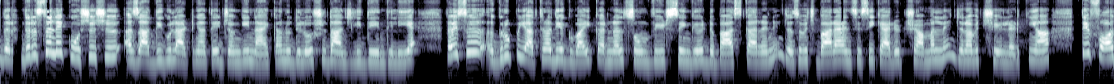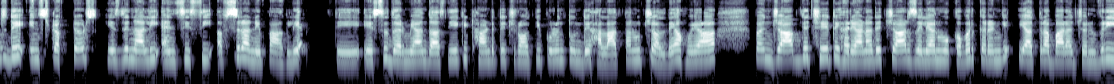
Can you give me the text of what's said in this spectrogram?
ਦਰਅਸਲ ਇਹ ਕੋਸ਼ਿਸ਼ ਆਜ਼ਾਦੀ ਗੁਲਾਟੀਆਂ ਤੇ ਜੰਗੀ ਨਾਇਕਾਂ ਨੂੰ ਦਿਲੋਂ ਸ਼ਰਧਾਂਜਲੀ ਦੇਣ ਦੇ ਲਈ ਹੈ। ਤਾਂ ਇਸ ਗਰੁੱਪ ਯਾਤਰਾ ਦੀ ਅਗਵਾਈ ਕਰਨਲ ਸੋਮਵੀਰ ਸਿੰਘ ਡਬਾਸ ਕਰ ਰਹੇ ਨੇ, ਜਿਸ ਵਿੱਚ 12 ਐਨਸੀਸੀ ਕੈਡਟ ਸ਼ਾਮਲ ਨੇ, ਜਿਨ੍ਹਾਂ ਵਿੱਚ 6 ਲੜਕੀਆਂ ਤੇ ਫੌਜ ਦੇ ਇੰਸਟ੍ਰਕਟਰਸ ਇਸ ਦੇ ਨਾਲ ਹੀ ਐਨਸੀਸੀ ਅਫਸਰਾਂ ਨੇ ਭਾਗ ਲਿਆ। ਤੇ ਇਸ ਦਰਮਿਆਨ ਦੱਸ ਦਈਏ ਕਿ ਠੰਡ ਤੇ ਚੁਣੌਤੀਪੂਰਨ ਧੁੰਦ ਦੇ ਹਾਲਾਤਾਂ ਨੂੰ ਚੱਲਦਿਆਂ ਹੋਇਆ ਪੰਜਾਬ ਦੇ 6 ਤੇ ਹਰਿਆਣਾ ਦੇ 4 ਜ਼ਿਲ੍ਹਿਆਂ ਨੂੰ ਉਹ ਕਵਰ ਕਰਨਗੇ। ਯਾਤਰਾ 12 ਜਨਵਰੀ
